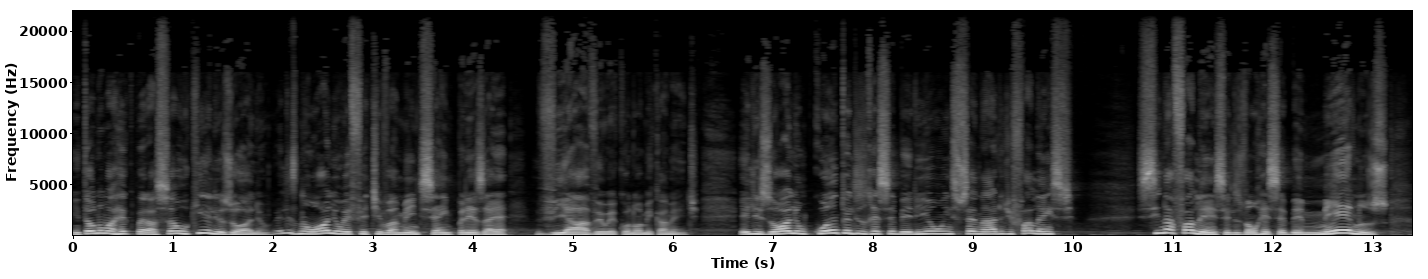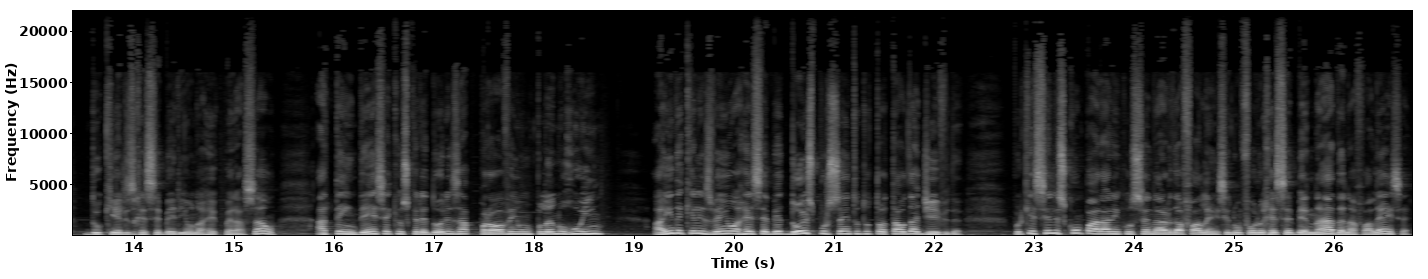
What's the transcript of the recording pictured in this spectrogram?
Então, numa recuperação, o que eles olham? Eles não olham efetivamente se a empresa é viável economicamente. Eles olham quanto eles receberiam em cenário de falência. Se na falência eles vão receber menos do que eles receberiam na recuperação, a tendência é que os credores aprovem um plano ruim, ainda que eles venham a receber 2% do total da dívida. Porque se eles compararem com o cenário da falência e não forem receber nada na falência,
